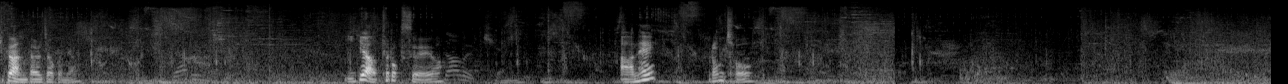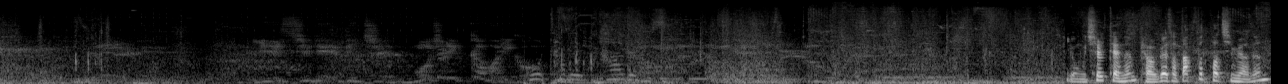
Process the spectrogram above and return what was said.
피가 안 달죠 그냥 이게 아트록스예요 안 해? 그럼 저 용칠태는 벽에서 딱 붙어 치면은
